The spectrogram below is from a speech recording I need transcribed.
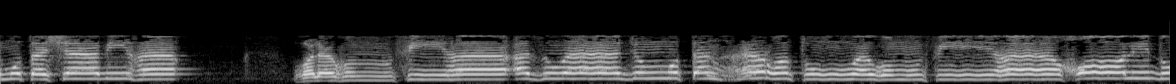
متشابها ولهم فيها أزواج متهرة وهم فيها خالدون.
